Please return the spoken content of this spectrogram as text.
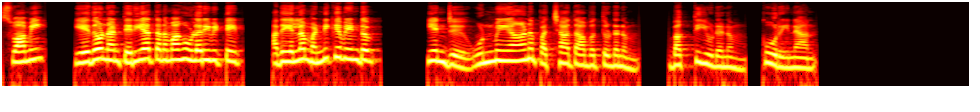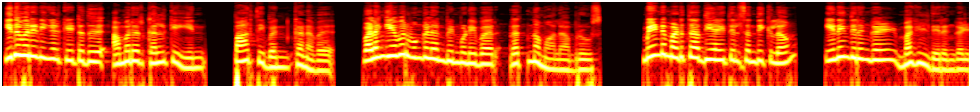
சுவாமி ஏதோ நான் தெரியாத்தனமாக உளறிவிட்டேன். அதையெல்லாம் மன்னிக்க வேண்டும் என்று உண்மையான பச்சாதாபத்துடனும் பக்தியுடனும் கூறினான். இதுவரை நீங்கள் கேட்டது அமரர் கல்கையின் பார்த்திபன் கனவு. வழங்கியவர் உங்கள் அன்பின் முனைவர் ரத்னமாலா புரூஸ். மீண்டும் அடுத்த அத்தியாயத்தில் சந்திக்கலாம். இணைந்திருங்கள் மகிழ்ந்திருங்கள்.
